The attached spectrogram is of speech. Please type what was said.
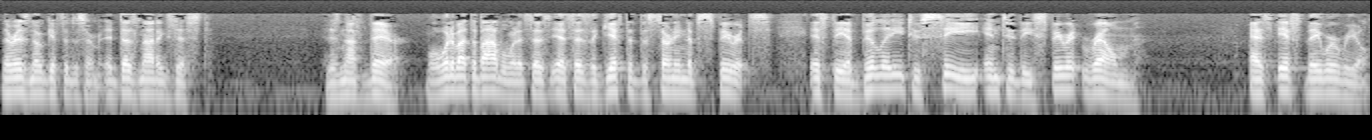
There is no gift of discernment. It does not exist. It is not there. Well, what about the Bible when it says, yeah, it says the gift of discerning of spirits? It's the ability to see into the spirit realm as if they were real.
